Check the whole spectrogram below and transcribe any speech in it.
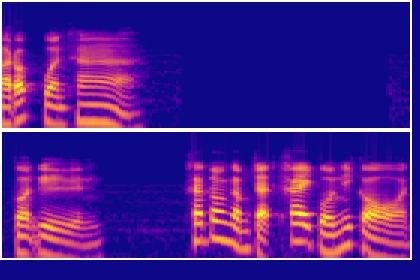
มารบกวนข้า ก่อนอื่น ข้าต้องกำจัดไข้โกลนี่ก่อน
